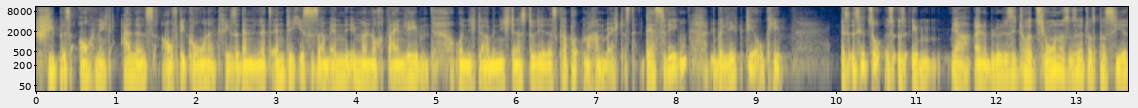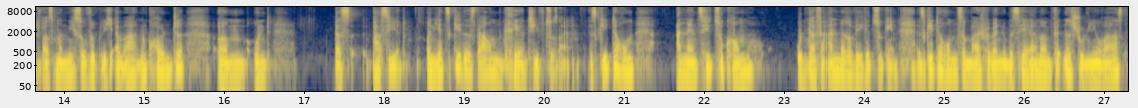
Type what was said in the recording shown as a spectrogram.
schieb es auch nicht alles auf die Corona-Krise, denn letztendlich ist es am Ende immer noch dein Leben. Und ich glaube nicht, dass du dir das kaputt machen möchtest. Deswegen überleg dir, okay, es ist jetzt so, es ist eben ja eine blöde Situation, es ist etwas passiert, was man nicht so wirklich erwarten konnte. Ähm, und das passiert. Und jetzt geht es darum, kreativ zu sein. Es geht darum, an dein Ziel zu kommen und dafür andere Wege zu gehen. Es geht darum, zum Beispiel, wenn du bisher immer im Fitnessstudio warst,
